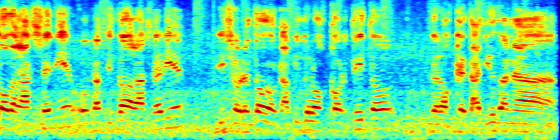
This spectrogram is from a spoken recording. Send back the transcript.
toda la serie o casi toda la serie y sobre todo capítulos cortitos de los que te ayudan a,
